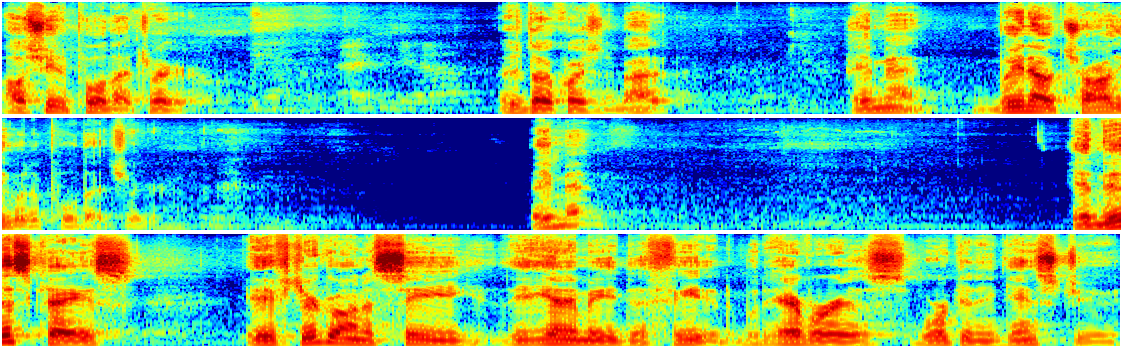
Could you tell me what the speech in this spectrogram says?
Oh, she'd have pulled that trigger. There's no question about it. Amen. We know Charlie would have pulled that trigger. Amen. In this case, if you're going to see the enemy defeated, whatever is working against you,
